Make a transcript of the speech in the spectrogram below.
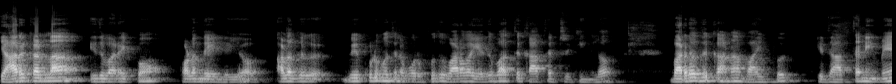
யாருக்கெல்லாம் இது வரைக்கும் குழந்தை இல்லையோ அல்லது குடும்பத்தில் ஒரு புது வரவை எதிர்பார்த்து காத்துட்ருக்கீங்களோ வர்றதுக்கான வாய்ப்பு இது அத்தனையுமே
